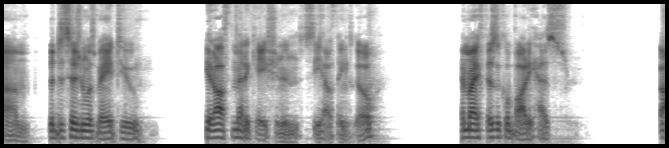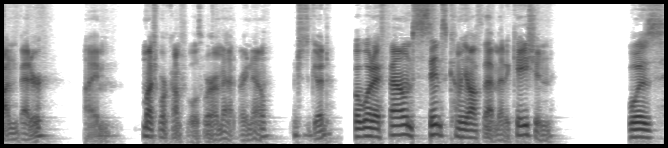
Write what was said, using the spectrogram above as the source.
um, the decision was made to get off the medication and see how things go. And my physical body has gotten better I'm much more comfortable with where I'm at right now, which is good. But what I found since coming off that medication was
